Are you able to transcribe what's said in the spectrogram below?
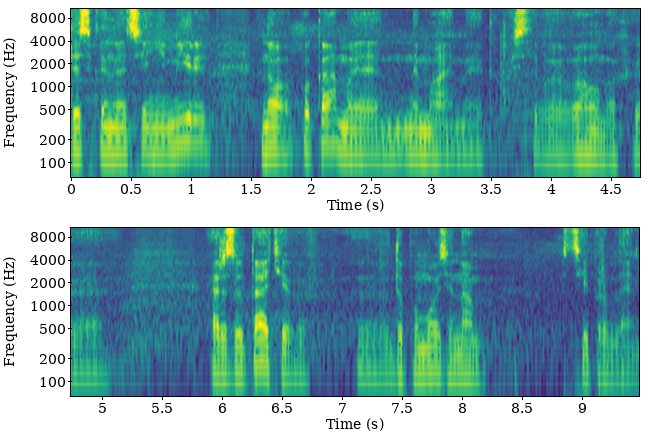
дискримінаційні міри, але поки ми не маємо якихось вагомих е, результатів в допомозі нам в цій проблемі.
